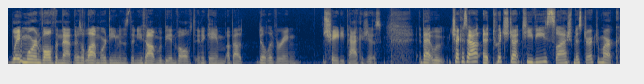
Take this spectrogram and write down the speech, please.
way more involved than that. There's a lot more demons than you thought would be involved in a game about delivering shady packages. That would check us out at twitch.tv slash misdirected mark.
